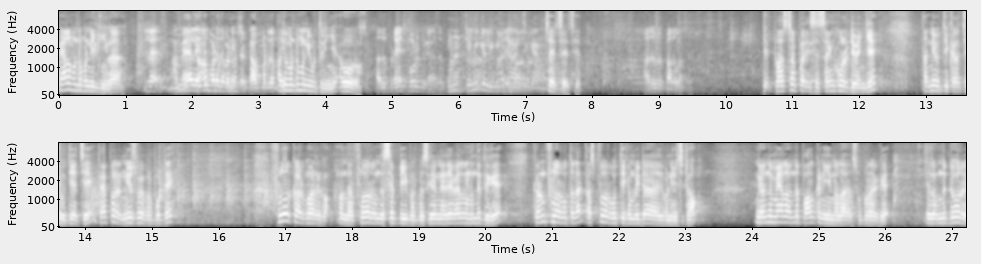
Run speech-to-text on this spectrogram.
மேலே மட்டும் பண்ணியிருக்கீங்களா? இல்லை மேலே இது மட்டும் தான் பண்ணி சார். டாப் மட்டும் அது மட்டும் பண்ணி கொடுத்துருங்க ஓ. அது இப்போ டைல்ஸ் போட்டுட்டு இருக்காங்க சார் இன்னைக்கு கெமிக்கல் இன்னைக்கு சரி சரி சரி. அது பார்க்கலாம் sir. Plaster Paris second quality வாங்கி. தண்ணி ஊற்றி கரைச்சி ஊற்றியாச்சு பேப்பர் நியூஸ் பேப்பர் போட்டு ஃப்ளோர் கார்டு மாதிரி இருக்கும். அந்த ஃப்ளோர் வந்து சேஃப்டி பர்பஸ்க்கு நிறைய வேலை நடந்துட்டுருக்கு. கிரவுண்ட் ஃப்ளோர் ஊற்றலை ஃபஸ்ட் ஃப்ளோர் ஊற்றி கம்ப்ளீட்டாக இது பண்ணி வச்சுட்டோம். இங்கே வந்து மேலே வந்து பால்கனி நல்லா சூப்பராக இருக்குது இதில் வந்து டோரு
